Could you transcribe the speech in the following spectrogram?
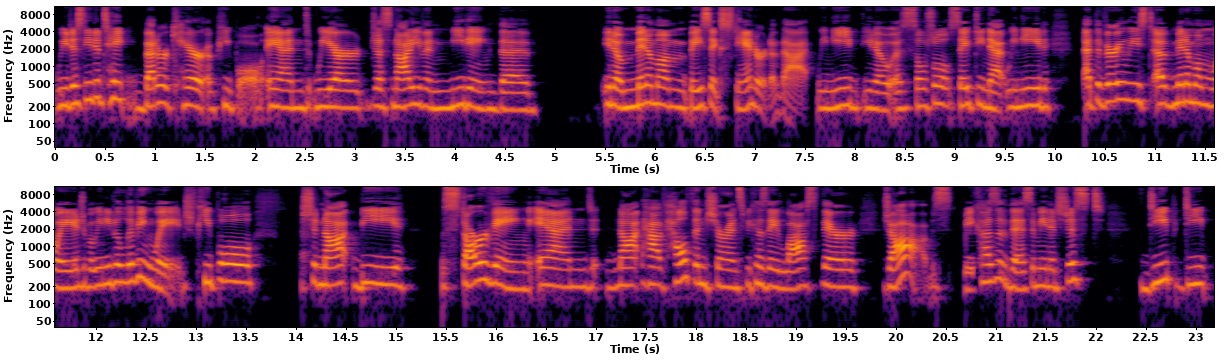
We just need to take better care of people and we are just not even meeting the you know minimum basic standard of that. We need you know a social safety net. We need at the very least a minimum wage but we need a living wage. People should not be starving and not have health insurance because they lost their jobs because of this. I mean, it's just deep, deep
